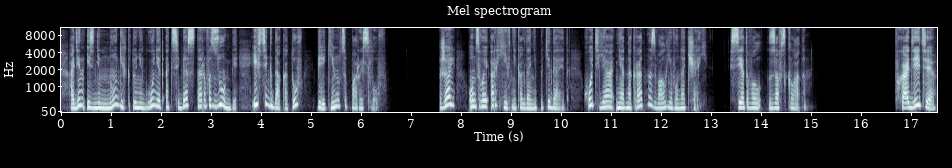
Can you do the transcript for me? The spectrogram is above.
— один из немногих, кто не гонит от себя старого зомби и всегда готов перекинуться парой слов. Жаль, он свой архив никогда не покидает, хоть я неоднократно звал его на чай. Сетовал за вскладом. «Входите!»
